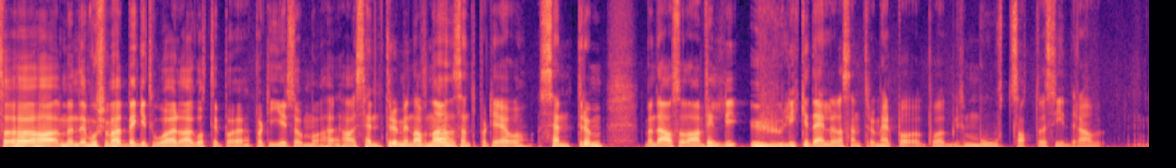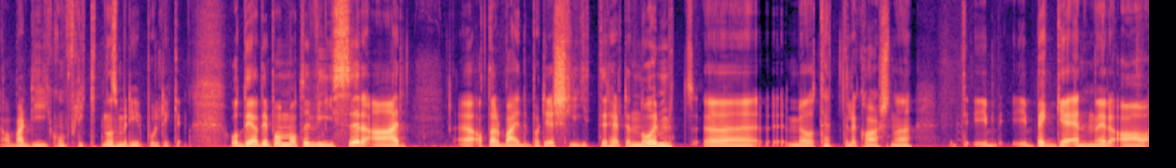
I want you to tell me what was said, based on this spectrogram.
så, men det morsomme er at begge to har da gått til partier som har sentrum i navnet. Senterpartiet og sentrum. Men det er altså da veldig ulike deler av sentrum, helt på, på liksom motsatte sider av, av verdikonfliktene som rir politikken. Og det de på en måte viser, er Eh, at Arbeiderpartiet sliter helt enormt uh, med å tette lekkasjene i, begge ender av,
